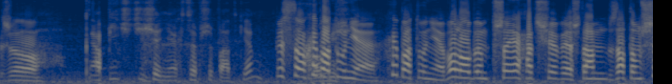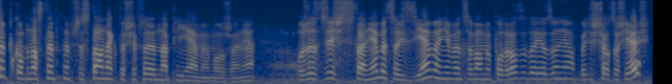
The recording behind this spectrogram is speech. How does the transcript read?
Także o, A pić ci się nie chce przypadkiem? wiesz co, chyba tu nie, chyba tu nie. Wolałbym przejechać się, wiesz, tam za tą szybką w następny przystanek, to się wtedy napijemy może, nie? Może gdzieś staniemy, coś zjemy, nie wiem co mamy po drodze do jedzenia. Będziesz chciał coś jeść?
